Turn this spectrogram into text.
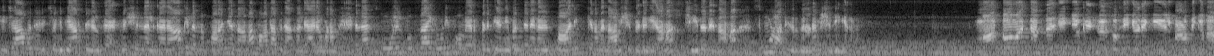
ഹിജാബ് ധരിച്ച വിദ്യാർത്ഥികൾക്ക് അഡ്മിഷൻ നൽകാനാകില്ലെന്ന് പറഞ്ഞെന്നാണ് മാതാപിതാക്കളുടെ ആരോപണം. എന്നാൽ സ്കൂളിൽ പുതുതായി യൂണിഫോം ഏർപ്പെടുത്തിയ നിബന്ധനകൾ പാലിക്കണമെന്ന് ആവശ്യപ്പെടുകയാണ് ചെയ്തതെന്നാണ് സ്കൂൾ അധികൃതരുടെ വിശദീകരണം. മാർത്തോമ എഡ്യൂക്കേഷണൽ സൊസൈറ്റിയുടെ കീഴിൽ പ്രവർത്തിക്കുന്ന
